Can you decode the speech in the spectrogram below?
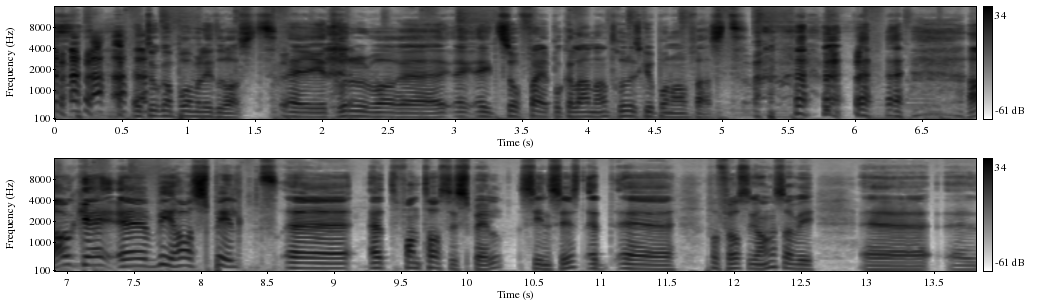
jeg tok den på meg litt raskt. Jeg trodde det var eh, Jeg, jeg så feil på kalenderen. Trodde jeg skulle på en annen fest. ok, eh, vi har spilt eh, et fantastisk spill siden sist. Et, eh, for første gang så har vi eh, eh,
